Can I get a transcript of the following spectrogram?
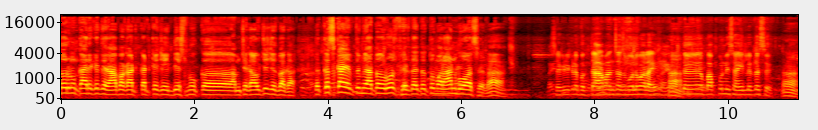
तरुण कार्यकर्ते आहेत, आबा काट कटक्याचे देशमुख अं, आमच्या गावचेच आहेत बघा. तर कसं काय तुम्ही आता रोज फिरताय तर तुम्हाला अनुभव असेल हा. सगळीकडे फक्त आबांचाच बोलबाला आहे. फक्त बापूंनी सांगितलं तसं. हा.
